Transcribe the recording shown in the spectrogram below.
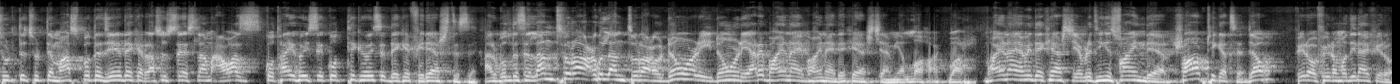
ছুটতে ছুটতে মাঝপথে যেয়ে দেখে রাসুসাহ ইসলাম আওয়াজ কোথায় হয়েছে কোত্থেকে হয়েছে দেখে ফিরে আসতেছে। আর বলতেছে লান্থুরাউ লান্থুরাউ ডোন্ট ওয়ারি আরে ভয় নাই ভয় নাই, দেখে আসছি আমি, আল্লাহ আকবার। ভয় নাই, আমি দেখে আসছি এভরিথিং ইজ ফাইন দেয়ার সব ঠিক আছে, যাও, ফেরো ফেরো, মদিনায় ফেরো।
